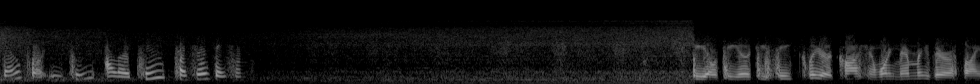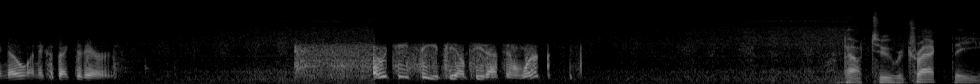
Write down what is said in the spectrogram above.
TLS go for ET, LO2, pressurization. PLT OTC, clear, caution warning memory, verify no unexpected errors. OTC, PLT, that's in work. About to retract the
